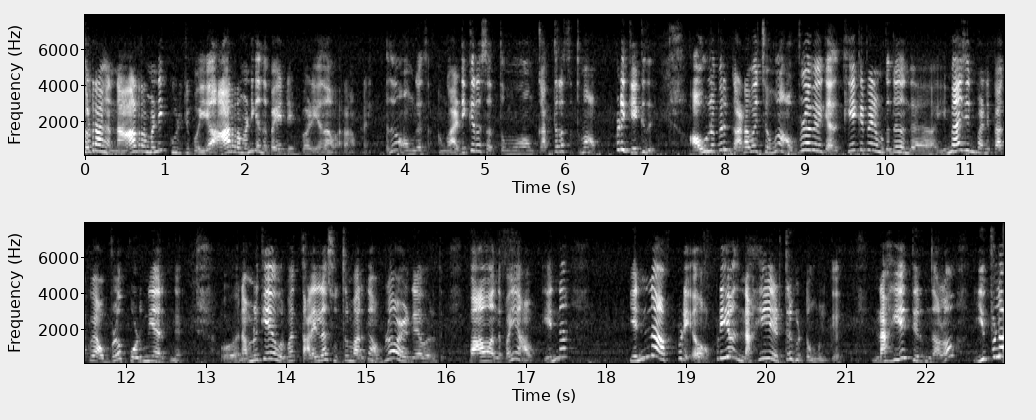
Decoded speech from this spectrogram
சொல்கிறாங்க நாலரை மணிக்கு கூட்டிகிட்டு போய் ஆறரை மணிக்கு அந்த பையன் டெட் பாடியாக தான் வரான் அப்படின்னு. அதுவும் அவங்க அவங்க அடிக்கிற சத்தமும் அவங்க கத்துற சத்தமும் அப்படி கேட்குது அவ்வளோ பேர் கடை வச்சவங்களும் அவ்வளோவே அது கேட்கவே நமக்கு வந்து அந்த இமேஜின் பண்ணி பார்க்கவே அவ்வளோ கொடுமையாக இருக்குங்க. ஓ, நம்மளுக்கே ஒரு மாதிரி தலையெல்லாம் சுத்தமாக இருக்குது அவ்வளோ அழகாக வருது. பாவம் அந்த பையன் என்ன என்ன அப்படி அப்படியே அந்த நகையை எடுத்துருக்கட்டும் உங்களுக்கு. நகையே திருந்தாலும் இவ்வளோ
